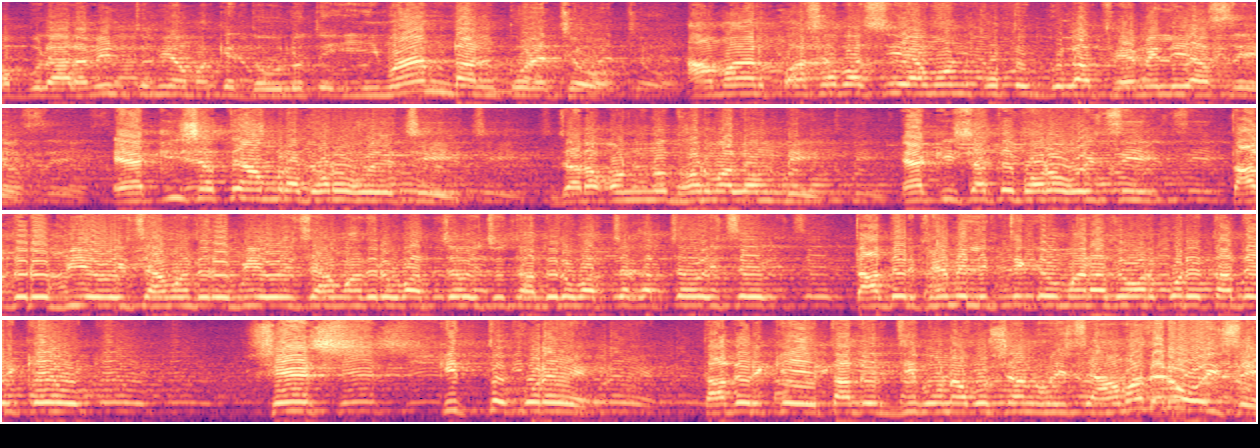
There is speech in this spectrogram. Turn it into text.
রব্বুল আলমিন, তুমি আমাকে দৌলতে ইমান দান করেছ। আমার পাশাপাশি এমন কতকগুলা ফ্যামিলি আছে, একই সাথে আমরা বড় হয়েছি, যারা অন্য ধর্মাবলম্বী, একই সাথে বড় হয়েছি, তাদেরও বিয়ে হয়েছে, আমাদেরও বিয়ে হয়েছে, আমাদেরও বাচ্চা হয়েছে, তাদেরও বাচ্চা কাচ্চা হয়েছে, তাদের ফ্যামিলির থেকেও মারা যাওয়ার পরে তাদেরকেও শেষ কৃত্য করে তাদেরকে তাদের জীবন অবসান হয়েছে, আমাদেরও হয়েছে।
